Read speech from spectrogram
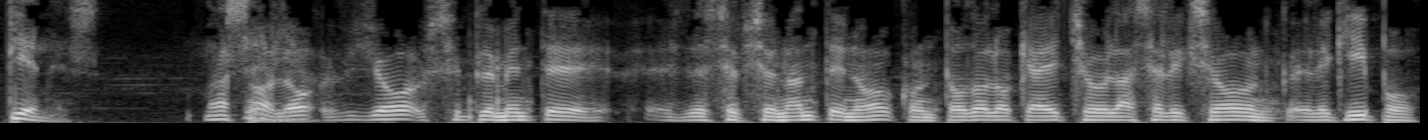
tienes? Más no, yo simplemente es decepcionante, ¿no? Con todo lo que ha hecho la selección, el equipo,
